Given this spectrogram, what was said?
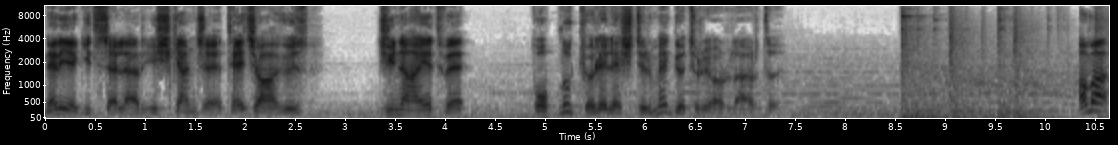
Nereye gitseler işkence, tecavüz, cinayet ve toplu köleleştirme götürüyorlardı. Ama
